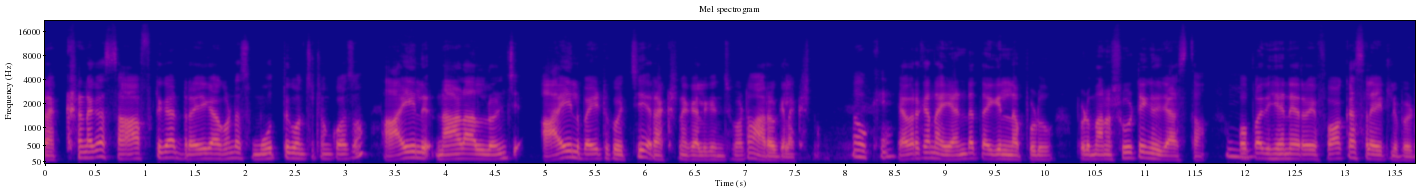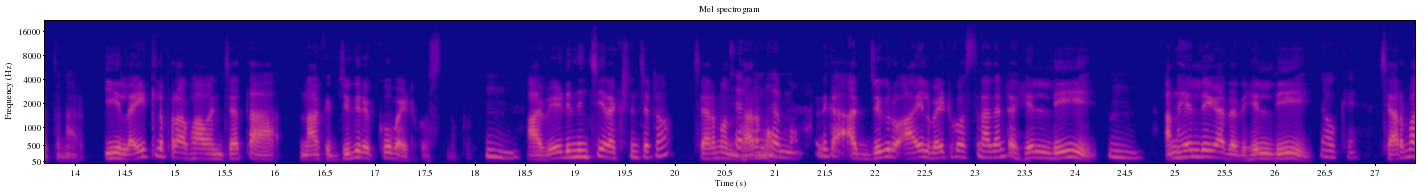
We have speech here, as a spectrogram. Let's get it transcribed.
రక్షణగా సాఫ్ట్గా డ్రై కాకుండా స్మూత్గా ఉంచడం కోసం ఆయిల్ నాళాల్లో నుంచి ఆయిల్ బయటకు వచ్చి రక్షణ కలిగించుకోవడం ఆరోగ్య లక్షణం. ఓకే. ఎవరికైనా ఎండ తగిలినప్పుడు ఇప్పుడు మనం షూటింగ్లు చేస్తాం. ఓ పదిహేను ఇరవై ఫోకస్ లైట్లు పెడుతున్నారు. ఈ లైట్ల ప్రభావం చేత నాకు జిగురు ఎక్కువ బయటకు వస్తుంది ఉమ్, ఆ వేడి నుంచి రక్షించటం చర్మం ధర్మం. అందుకే ఆ జిగురు ఆయిల్ బయటకు వస్తున్నదంటే హెల్దీ అన్హెల్దీ కాదు అది హెల్దీ. ఓకే. చర్మ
